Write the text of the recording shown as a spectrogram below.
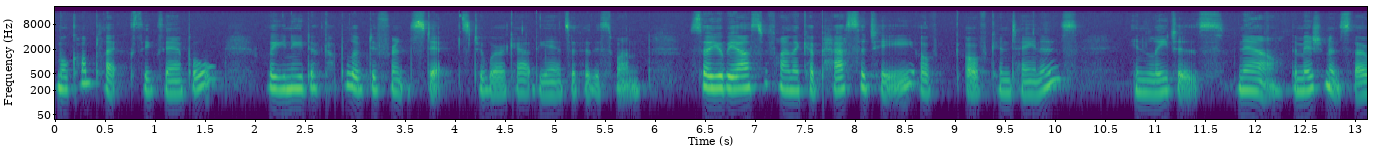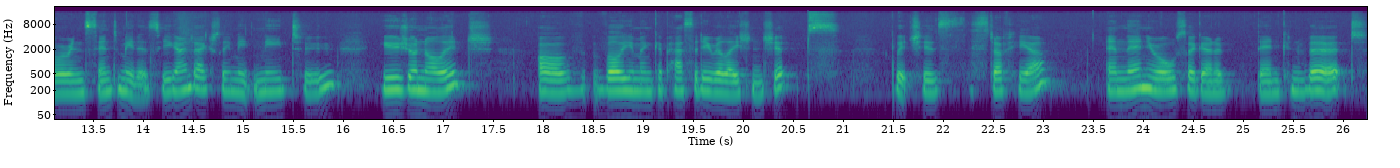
more complex example where you need a couple of different steps to work out the answer for this one. So you'll be asked to find the capacity of, of containers in litres. Now, the measurements though are in centimetres, so you're going to actually need to use your knowledge of volume and capacity relationships, which is the stuff here, and then you're also going to then convert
